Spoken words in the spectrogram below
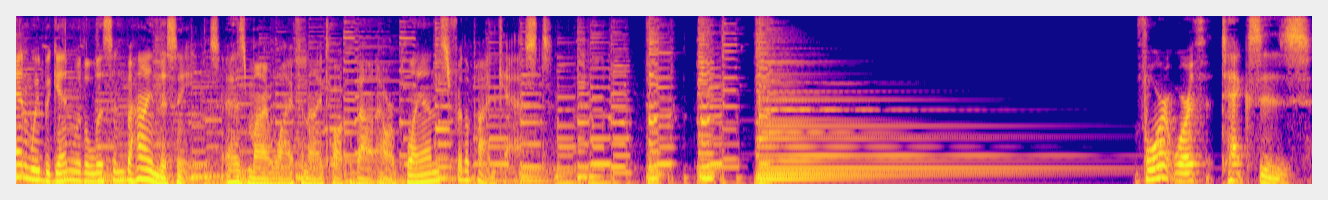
and we begin with a listen behind the scenes as my wife and I talk about our plans for the podcast. Fort Worth, Texas.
